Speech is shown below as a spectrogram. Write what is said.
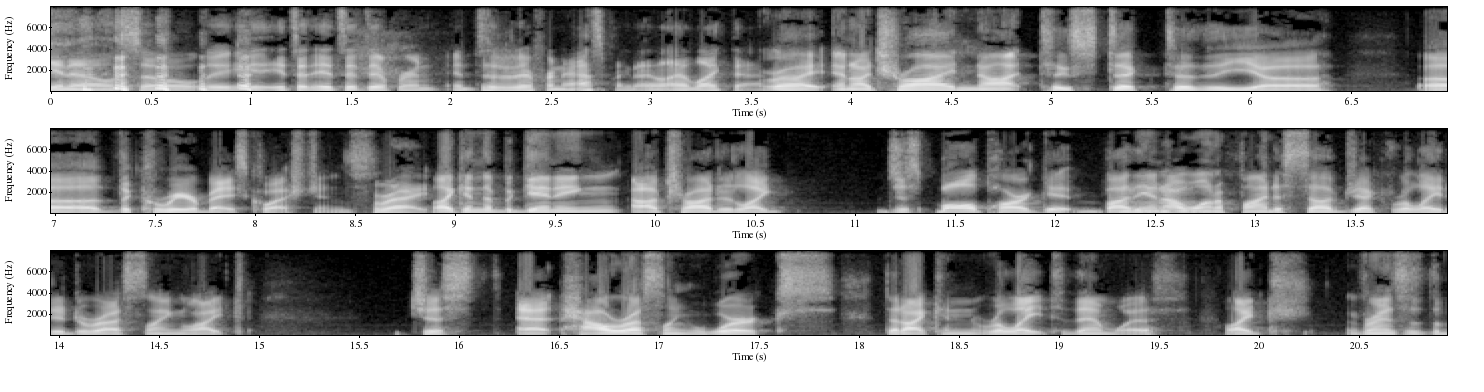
you know. so it, it's a, it's a different it's a different aspect. I, I like that. Right. And I try not to stick to the uh uh the career based questions. Right. Like in the beginning, I'll try to like just ballpark it. By the end, I want to find a subject related to wrestling, like just at how wrestling works that I can relate to them with. Like, for instance, the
